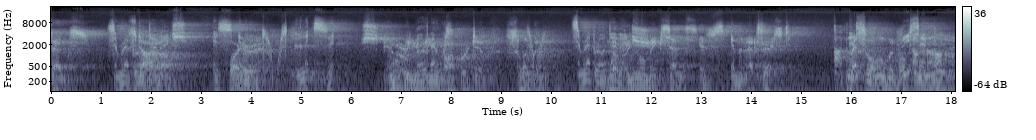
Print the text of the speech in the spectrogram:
Sense. Cerebral Stop. damage is Order. Moving the operative slogan. Cerebral damage. Nothing will make sense is imminent at first. Oddness Wrestle with will the be unknown.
